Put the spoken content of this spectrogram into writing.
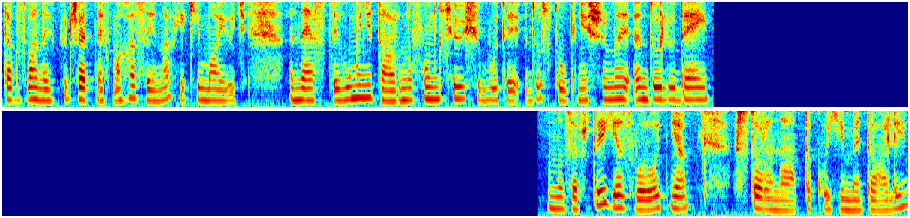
так званих бюджетних магазинах, які мають нести гуманітарну функцію, щоб бути доступнішими до людей. Завжди є зворотня сторона такої медалі.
